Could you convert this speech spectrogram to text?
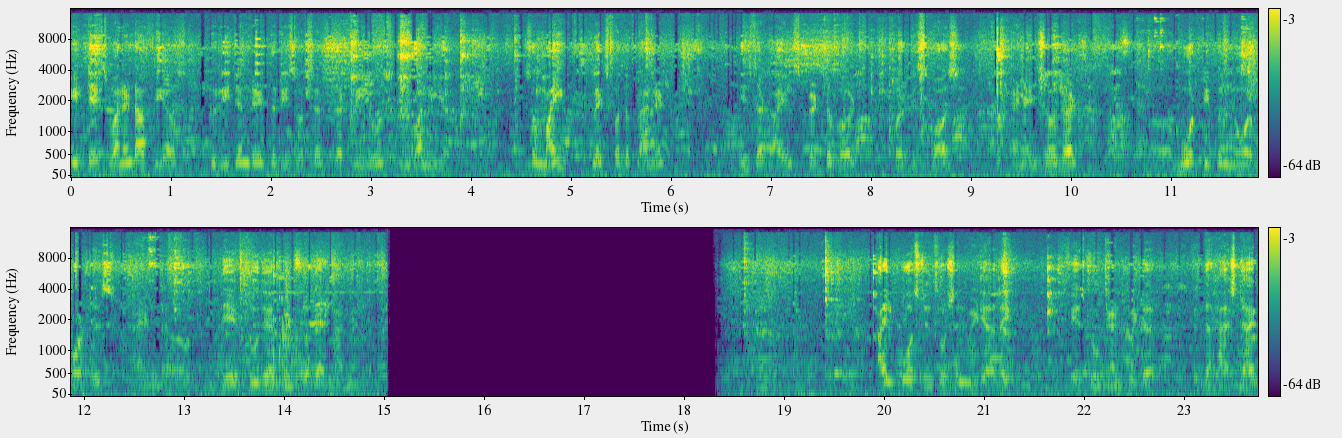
it takes one and a half years to regenerate the resources that we use in one year. So my pledge for the planet is that I'll spread the word for this cause and ensure that uh, more people know about this and uh, they do their bit for the environment. I'll post in social media like Facebook and Twitter with the hashtag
